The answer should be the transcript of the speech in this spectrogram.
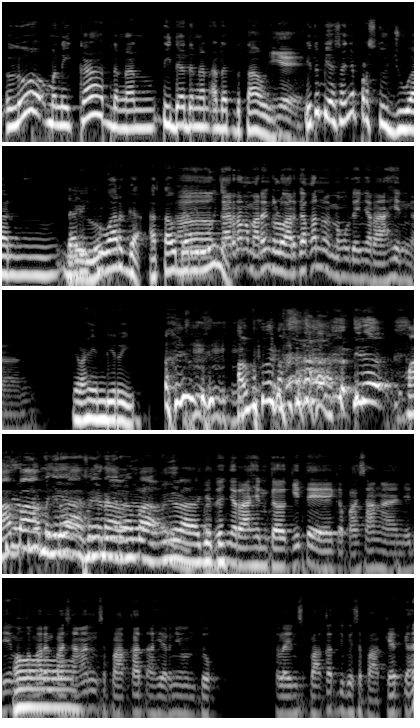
Lu menikah dengan tidak dengan adat Betawi. Iya. Itu biasanya persetujuan dari, keluarga atau dari Eh, lu karena kemarin keluarga kan memang udah nyerahin kan. nyerahin diri. Ampun. Tidak. Maaf Pak, menyerah, menyerah, menyerah, menyerah, Pak. menyerah gitu. Nyerahin ke kita, ke pasangan. Jadi Oh. kemarin pasangan sepakat akhirnya untuk selain sepakat juga sepaket kan.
